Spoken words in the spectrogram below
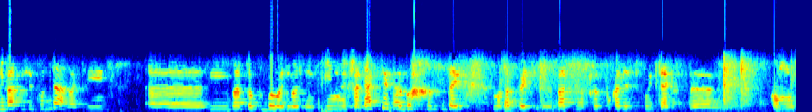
nie warto się poddawać i, i warto próbować właśnie w innych redakcjach, albo tutaj można powiedzieć, warto na przykład pokazać swój tekst e, komuś,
